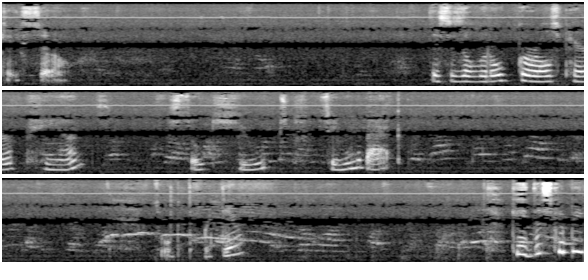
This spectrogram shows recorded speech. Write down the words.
Okay, so. This is a little girl's pair of pants. So cute. Same in the back. So we'll put that right there. Okay, this could be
